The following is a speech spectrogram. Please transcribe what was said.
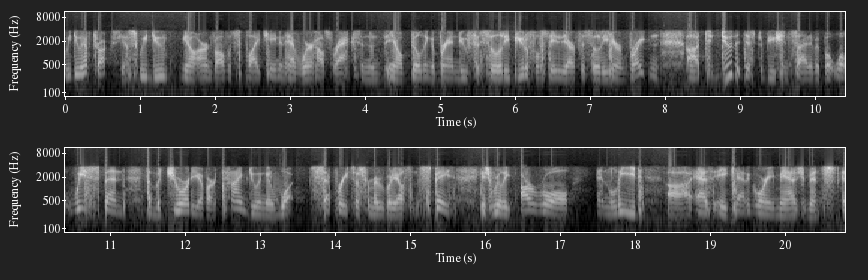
we do have trucks. Yes, we do. You know, are involved with supply chain and have warehouse racks and you know building a brand new facility, beautiful state of the art facility here in Brighton uh, to do the distribution side of it. But what we spend the majority of our time doing and what separates us from everybody else in the space is really our role and lead uh, as a category management uh,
